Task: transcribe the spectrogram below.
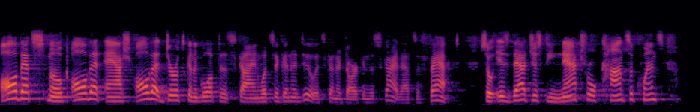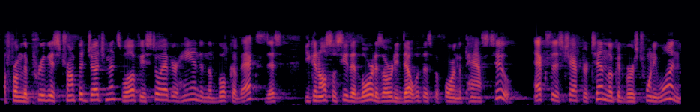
all that smoke, all that ash, all that dirt's going to go up to the sky, and what's it going to do? It's going to darken the sky. That's a fact. So is that just the natural consequence from the previous trumpet judgments? Well, if you still have your hand in the book of Exodus, you can also see that Lord has already dealt with this before in the past too. Exodus chapter 10, look at verse 21.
